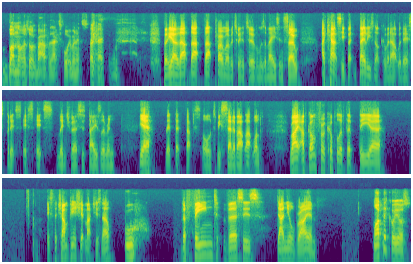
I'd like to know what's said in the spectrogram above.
but I'm not going to talk about her for the next 40 minutes. Okay. But yeah, that that that promo between the two of them was amazing. So I can't see, but Bayley's not coming out with this, but it's it's it's Lynch versus Baszler, and yeah, that, that, that's all to be said about that one. Right, I've gone for a couple of the the uh, it's the championship matches now. Ooh. The Fiend versus Daniel Bryan. My pick or yours?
